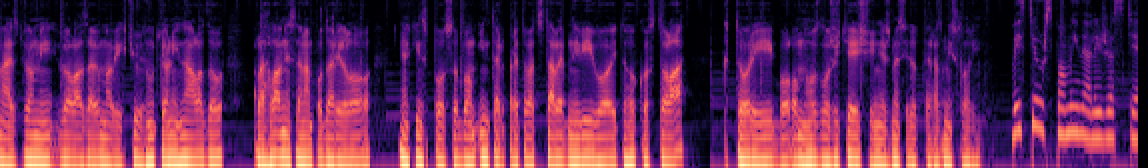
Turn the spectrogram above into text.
nájsť veľmi veľa zaujímavých či už hnutelných nálezov, ale hlavne sa nám podarilo nejakým spôsobom interpretovať stavebný vývoj toho kostola, ktorý bol o mnoho zložitejší, než sme si doteraz mysleli. Vy ste už spomínali, že ste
